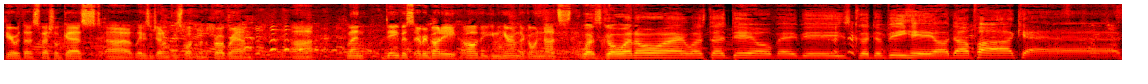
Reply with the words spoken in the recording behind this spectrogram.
here with a special guest. Uh, ladies and gentlemen, please welcome to the program. Uh, Glen Davis, everybody. Oh, you can hear them, they're going nuts. What's going on? What's the deal, baby? It's good to be here on the podcast.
